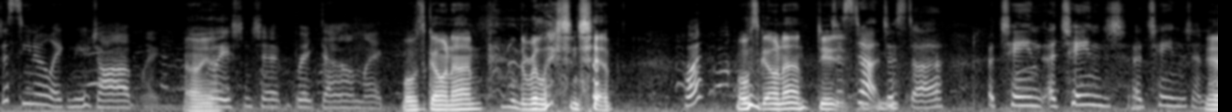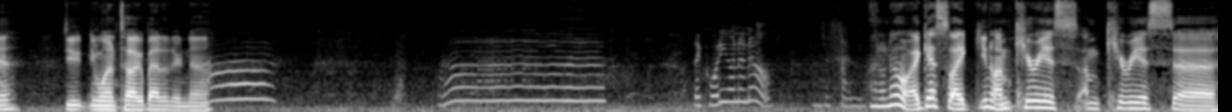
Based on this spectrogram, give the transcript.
Just you know, like new job, like Oh yeah. relationship breakdown, like What was going on with the relationship? what? What was going on? Do you, Just uh, just uh, a change, a change, a change, and yeah. Do you, do you want to talk about it or Uh, no? uh, uh, like, what do you want to know? I don't know. I guess like you know, I'm curious. I'm curious. Uh,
